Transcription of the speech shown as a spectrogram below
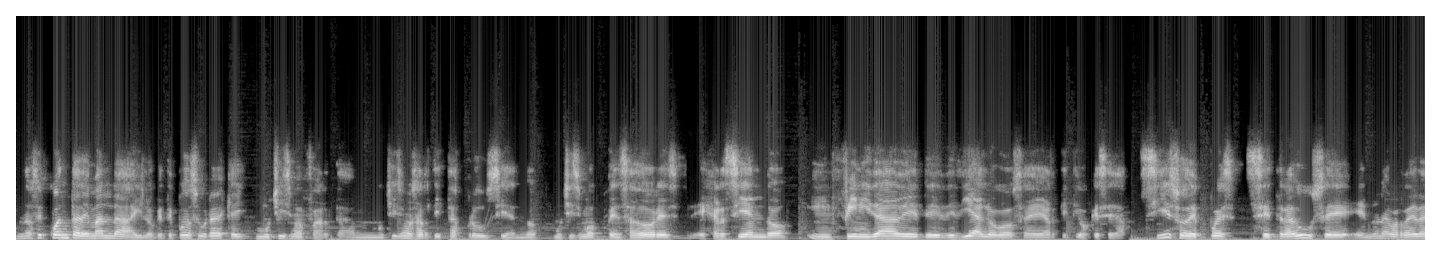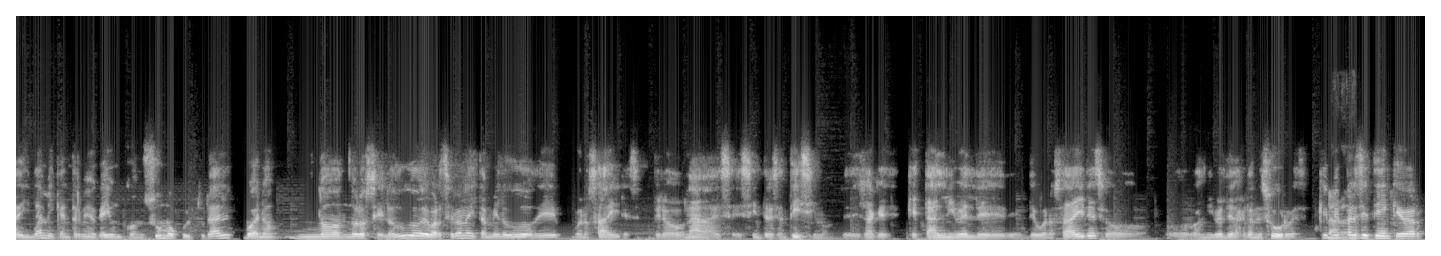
no sé cuánta demanda hay, lo que te puedo asegurar es que hay muchísima oferta, muchísimos artistas produciendo, muchísimos pensadores ejerciendo, infinidad de, de, de diálogos eh, artísticos que se dan. Si eso después se traduce en una verdadera dinámica en términos de que hay un consumo cultural, bueno, no, no lo sé, lo dudo de Barcelona y también lo dudo de Buenos Aires, pero nada, es, interesantísimo, desde ya que, está al nivel de, Buenos Aires o, o, al nivel de las grandes urbes, que me parece que tienen que ver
